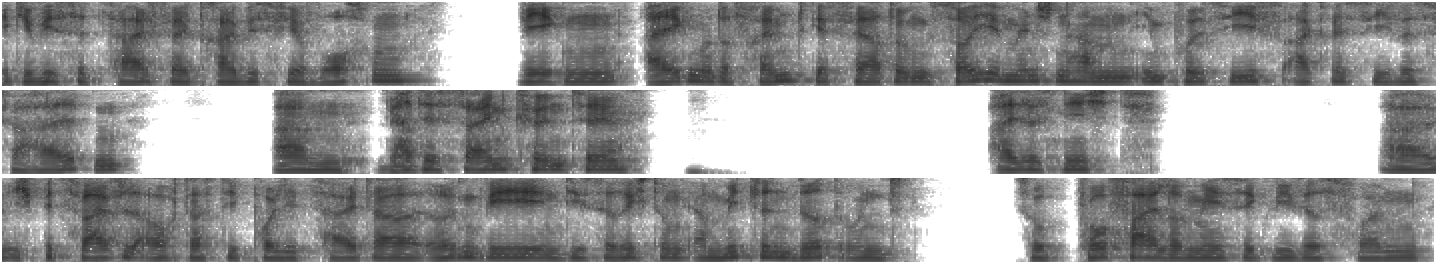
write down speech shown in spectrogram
eine gewisse Zeit, vielleicht drei bis vier Wochen, wegen Eigen- oder Fremdgefährdung. Solche Menschen haben ein impulsiv-aggressives Verhalten. Ähm, wer das sein könnte, weiß es nicht. Äh, ich bezweifle auch, dass die Polizei da irgendwie in diese Richtung ermitteln wird und so Profiler-mäßig, wie wir es von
